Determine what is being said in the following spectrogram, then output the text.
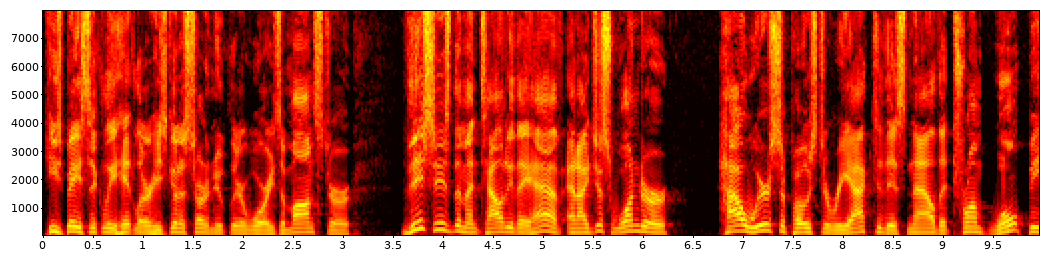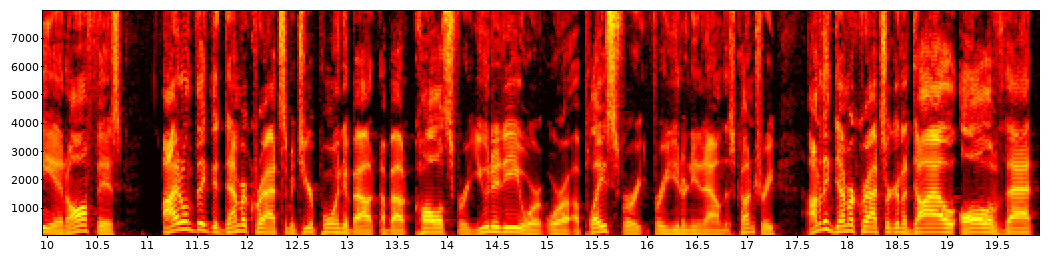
he's basically Hitler. He's going to start a nuclear war. He's a monster. This is the mentality they have. And I just wonder how we're supposed to react to this now that Trump won't be in office. I don't think the Democrats, I mean, to your point about about calls for unity or, or a place for, for unity now in this country, I don't think Democrats are going to dial all of that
